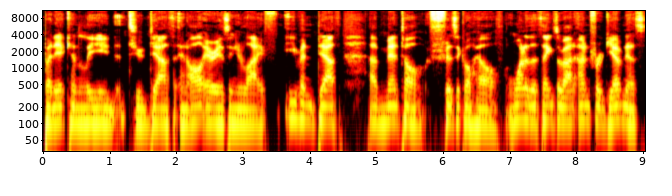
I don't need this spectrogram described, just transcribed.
but it can lead to death in all areas in your life, even death of mental, physical health. One of the things about unforgiveness,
